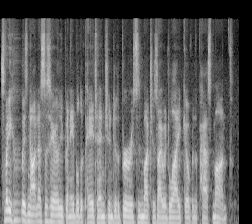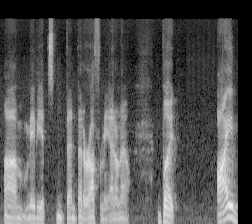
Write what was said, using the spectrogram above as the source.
somebody who has not necessarily been able to pay attention to the Brewers as much as I would like over the past month, um, maybe it's been better off for me. I don't know, but I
